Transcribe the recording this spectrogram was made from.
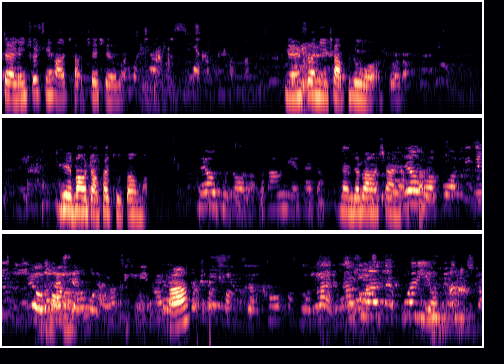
对，林书琴好吵，确实有点。有人说你吵，不是我说的。你可以帮我找块土豆吗？没有土豆了，我刚刚也在找。那你再帮我下两只有。萝卜。没有发现我刚经历啊？他说在锅里有没有土豆？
